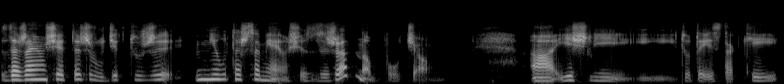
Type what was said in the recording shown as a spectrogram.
Zdarzają się też ludzie, którzy nie utożsamiają się z żadną płcią, a jeśli tutaj jest taki,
